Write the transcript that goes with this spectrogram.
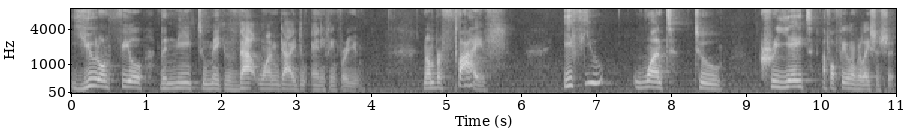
you don't feel the need to make that one guy do anything for you. Number five, if you want to create a fulfilling relationship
